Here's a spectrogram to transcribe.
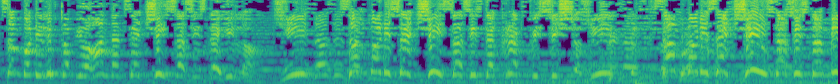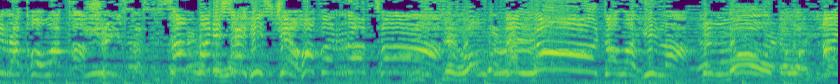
Somebody lift up your hand and say, Jesus is the healer. Jesus is Somebody say, Jesus is the great physician. Jesus Somebody say, Jesus is the miracle worker. Jesus Somebody say. He's Jehovah Rapha. Jehovah The Lord our healer. The Lord our healer. I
